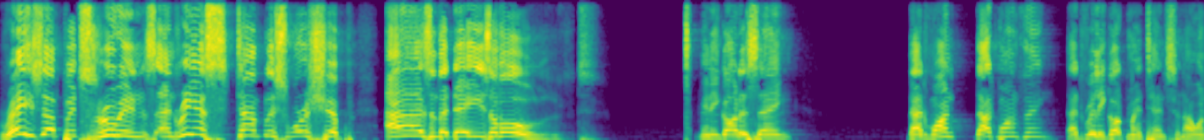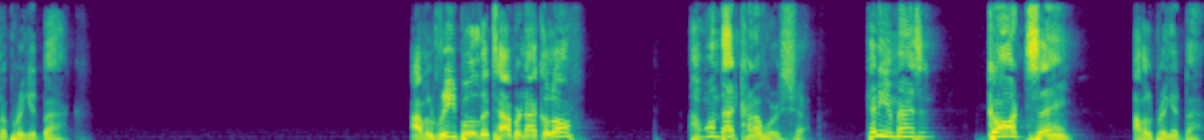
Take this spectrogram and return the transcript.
raise up its ruins and reestablish worship as in the days of old. Meaning God is saying, that one, that one thing that really got my attention, I want to bring it back. I will rebuild the tabernacle of. I want that kind of worship. Can you imagine? God saying, I will bring it back.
